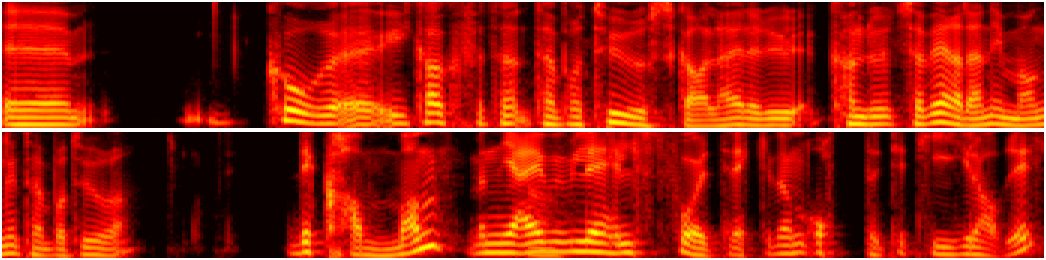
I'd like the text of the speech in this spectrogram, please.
Eh, hvor, eh, I hva temperaturskala er det du Kan du servere den i mange temperaturer? Det kan man, men jeg ville helst foretrekke den åtte til ti grader.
